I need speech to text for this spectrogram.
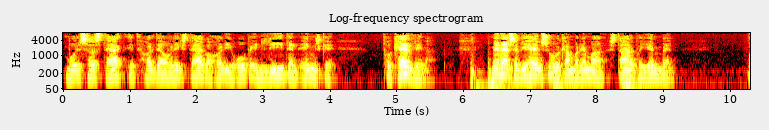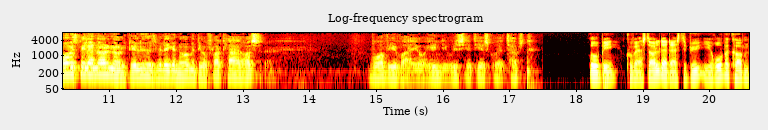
mod så stærkt et hold, der var vel ikke stærkere hold i Europa end lige den engelske pokalvinder. Men altså, vi havde en superkamp, og den var startet på hjemmebane. Hvor vi spiller 0-0, det lyder selvfølgelig ikke af noget, men det var flot klaret også. Hvor vi var jo egentlig udsat til at skulle have tabt. OB kunne være stolte af deres debut i Europakoppen,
